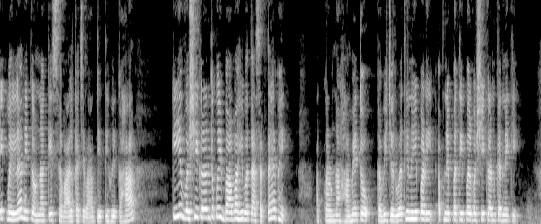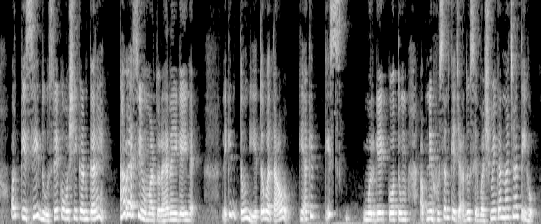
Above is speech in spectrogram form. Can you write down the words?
एक महिला ने करुणा के सवाल का जवाब देते हुए कहा कि ये वशीकरण तो कोई बाबा ही बता सकता है भाई। अब करुणा हमें तो कभी ज़रूरत ही नहीं पड़ी अपने पति पर वशीकरण करने की। और किसी दूसरे को वशीकरण करें। अब ऐसी उम्र तो रह नहीं गई है। लेकिन तुम ये तो बताओ कि आखिर किस मुर्गे को तुम अपने हुसन के जादू से वश में करना चाहती हो?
